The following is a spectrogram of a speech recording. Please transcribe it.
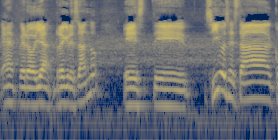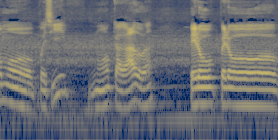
Eh, pero ya, regresando. Este, sí, o sea, está como, pues sí, no cagado, ¿eh? Pero, pero,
